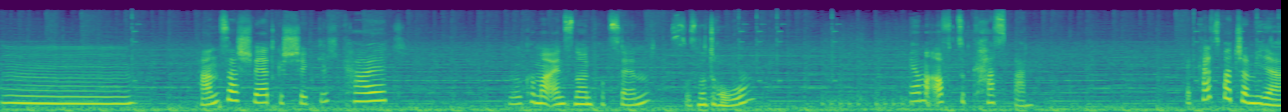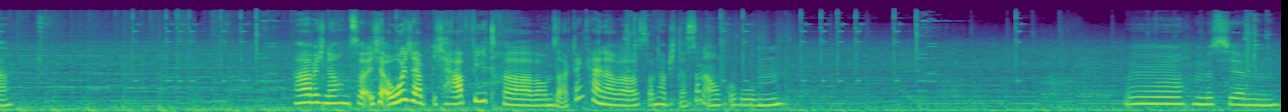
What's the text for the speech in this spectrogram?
Hm, Panzerschwert Geschicklichkeit 0,19%. Ist das eine Drohung? Hör mal auf zu kaspern. Er kaspert schon wieder. Habe ich noch ein zwei. Ich, oh, ich habe ich hab Vitra. Warum sagt denn keiner was? Wann habe ich das dann aufgehoben? Hm, ein bisschen.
